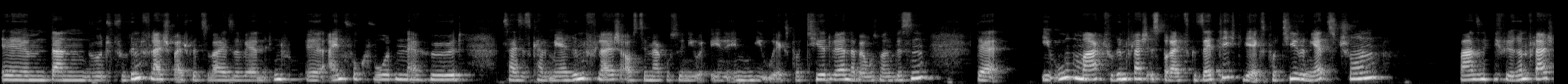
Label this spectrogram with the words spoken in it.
Ähm, dann wird für Rindfleisch beispielsweise werden in, äh, Einfuhrquoten erhöht. Das heißt, es kann mehr Rindfleisch aus dem Mercosur in die, in, in die EU exportiert werden. Dabei muss man wissen, der EU-Markt für Rindfleisch ist bereits gesättigt. Wir exportieren jetzt schon wahnsinnig viel Rindfleisch,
